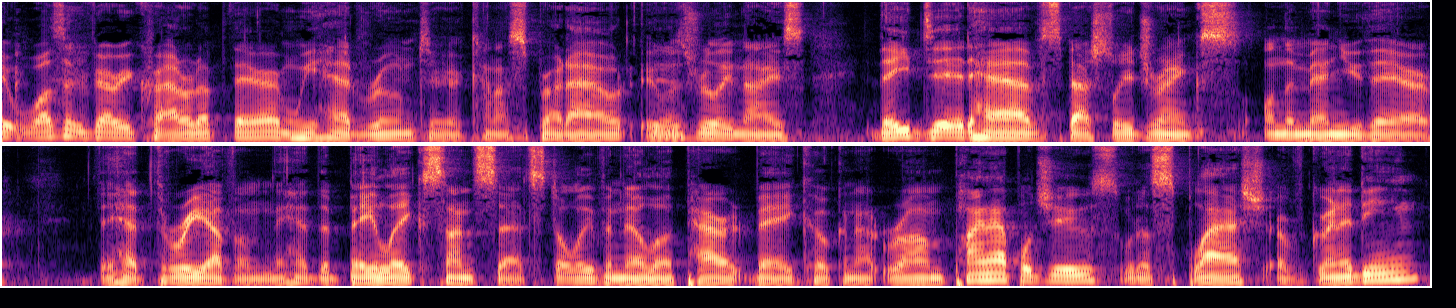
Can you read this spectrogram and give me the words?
It wasn't very crowded up there, and we had room to kind of spread out. It was really nice. They did have specialty drinks on the menu there. They had three of them. They had the Bay Lake Sunset, Stoli Vanilla, Parrot Bay Coconut Rum, Pineapple Juice with a splash of grenadine.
